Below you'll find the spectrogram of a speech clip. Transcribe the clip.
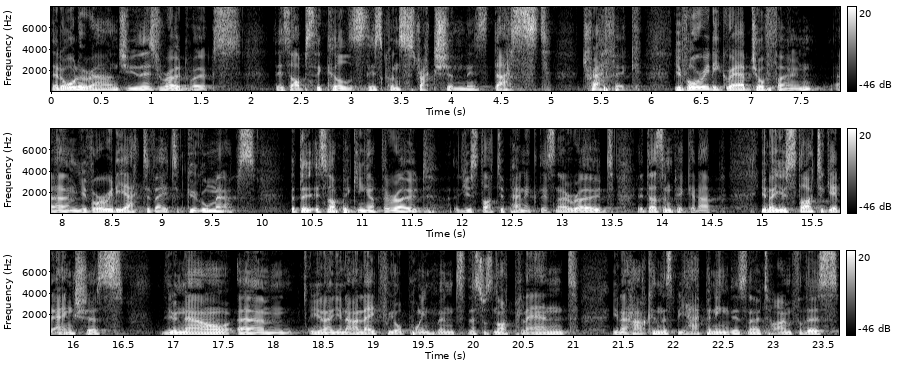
that all around you there's roadworks, there's obstacles, there's construction, there's dust, traffic. You've already grabbed your phone, um, you've already activated Google Maps but it's not picking up the road. You start to panic. There's no road. It doesn't pick it up. You know, you start to get anxious. You're now, um, you know, you're now late for your appointment. This was not planned. You know, how can this be happening? There's no time for this.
